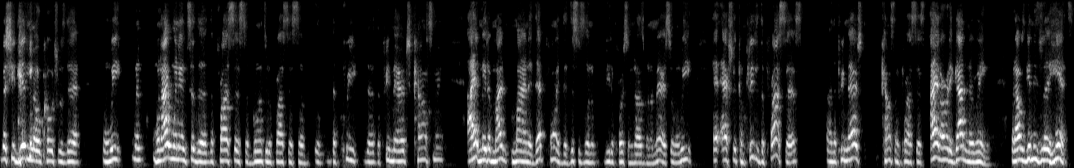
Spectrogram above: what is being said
what she didn't know, Coach, was that when we when when I went into the the process of going through the process of the, the pre the, the pre marriage counseling, I had made up my mind at that point that this was going to be the person that I was going to marry. So when we had actually completed the process, on uh, the pre-marriage counseling process, I had already gotten the ring, but I was getting these little hints.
